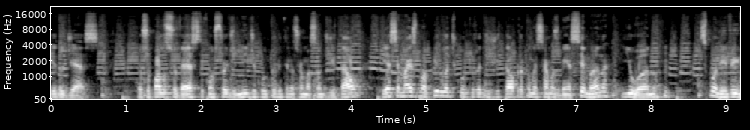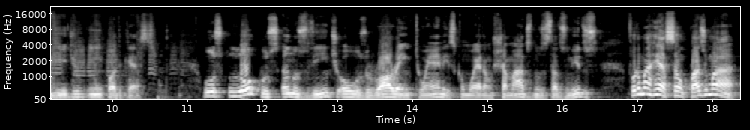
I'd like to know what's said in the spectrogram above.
e do jazz? Eu sou Paulo Silvestre, consultor de mídia, cultura e transformação digital, e essa é mais uma pílula de cultura digital para começarmos bem a semana e o ano, disponível em vídeo e em podcast. Os loucos anos 20, ou os Roaring Twenties, como eram chamados nos Estados Unidos, foram uma reação, quase uma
